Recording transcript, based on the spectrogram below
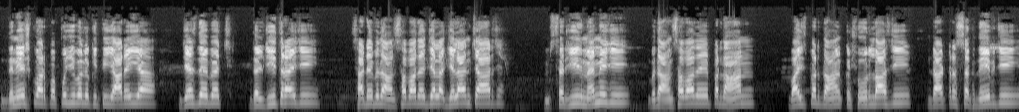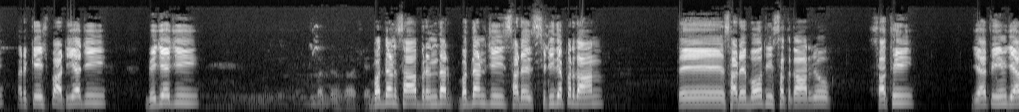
ਦਿਨੇਸ਼ ਕੁਮਾਰ ਪੱਪੂ ਜੀ ਵੱਲੋਂ ਕੀਤੀ ਜਾ ਰਹੀ ਆ, ਜਿਸ ਦੇ ਵਿੱਚ ਦਲਜੀਤ ਰਾਏ ਜੀ, ਸਾਡੇ ਵਿਧਾਨ ਸਭਾ ਦੇ ਜ਼ਿਲ੍ਹਾ ਜ਼ਿਲ੍ਹਾ ਇੰਚਾਰਜ, ਸਰਜੀਤ ਮਹਿਮੀ ਜੀ, ਵਿਧਾਨ ਸਭਾ ਦੇ ਪ੍ਰਧਾਨ, ਵਾਈਸ ਪ੍ਰਧਾਨ ਕਿਸ਼ੋਰ ਲਾਸ ਜੀ, ਡਾਕਟਰ ਸੁਖਦੇਵ ਜੀ, ਰਕੇਸ਼ ਭਾਟੀਆ ਜੀ, ਵਿਜੇ ਜੀ ਬੱਦਣ ਸਾਹਿਬ ਬਰਿੰਦਰ ਬੱਦਣ ਜੀ ਸਾਡੇ ਸਿਟੀ ਦੇ ਪ੍ਰਧਾਨ ਤੇ ਸਾਡੇ ਬਹੁਤ ਹੀ ਸਤਿਕਾਰਯੋਗ ਸਾਥੀ, ਜੈ ਭੀਮ, ਜੈ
